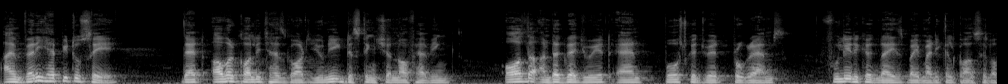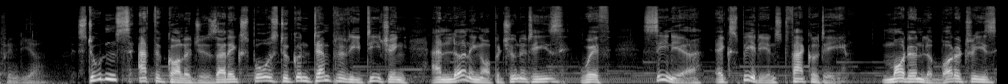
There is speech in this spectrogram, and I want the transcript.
I am very happy to say that our college has got unique distinction of having all the undergraduate and postgraduate programs fully recognized by Medical Council of India. Students at the colleges are exposed to contemporary teaching and learning opportunities with senior, experienced faculty, modern laboratories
